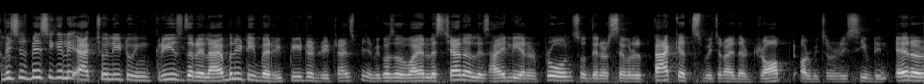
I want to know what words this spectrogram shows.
which is basically actually to increase the reliability by repeated retransmission because the wireless channel is highly error prone. So, there are several packets which are either dropped or which are received in error.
